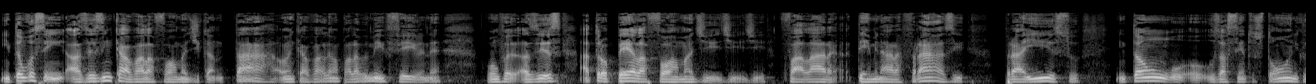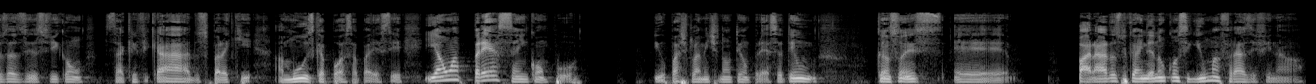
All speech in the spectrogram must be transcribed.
Então você, às vezes, encavala a forma de cantar, ou encavala é uma palavra meio feia, né? Vamos Às vezes atropela a forma de, de, de falar, terminar a frase para isso. Então, os acentos tônicos às vezes ficam sacrificados para que a música possa aparecer. E há uma pressa em compor. Eu, particularmente, não tenho pressa. Eu tenho canções é, paradas porque eu ainda não consegui uma frase final.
